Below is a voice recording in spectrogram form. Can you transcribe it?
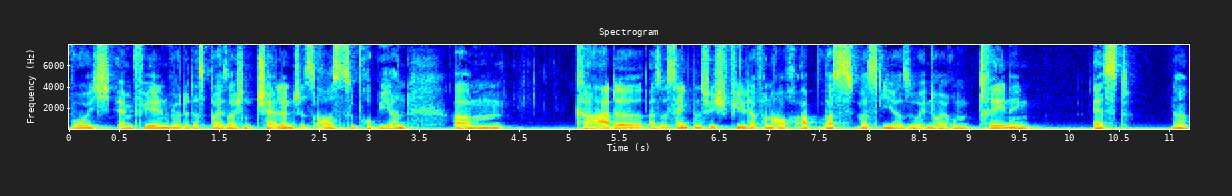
wo ich empfehlen würde, das bei solchen Challenges auszuprobieren. Ähm, Gerade, also es hängt natürlich viel davon auch ab, was, was ihr so in eurem Training esst. Ne?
